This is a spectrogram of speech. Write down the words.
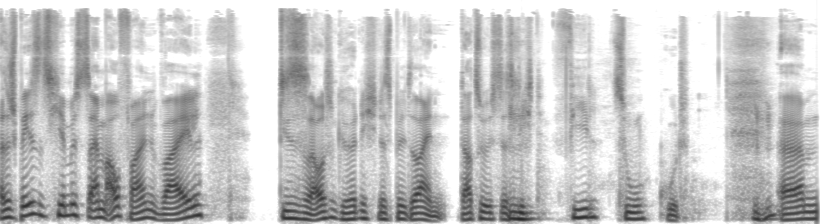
also spätestens hier müsste es einem auffallen, weil dieses Rauschen gehört nicht in das Bild rein. Dazu ist das Mhm. Licht viel zu gut. Mhm. Ähm,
